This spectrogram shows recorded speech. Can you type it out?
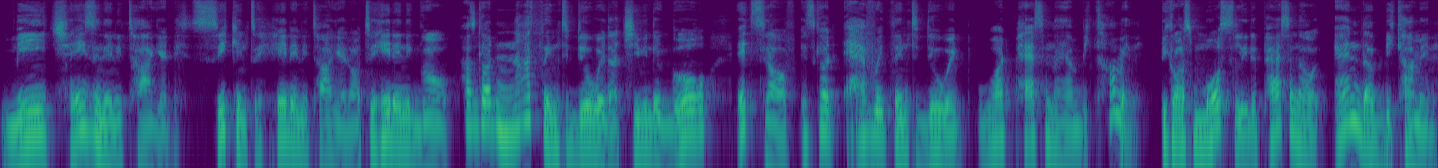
me chasing any target, seeking to hit any target or to hit any goal has got nothing to do with achieving the goal itself. It's got everything to do with what person I am becoming. Because mostly the person I will end up becoming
